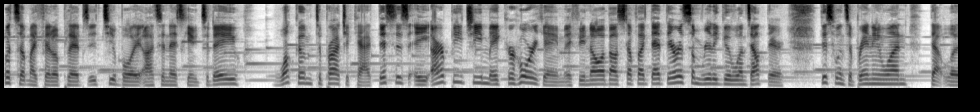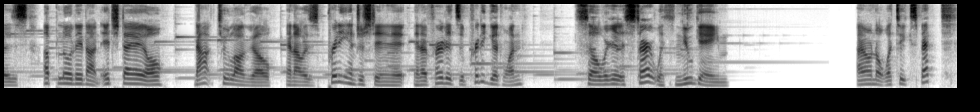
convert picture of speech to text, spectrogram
What's up my fellow plebs, it's your boy Austin X Gaming. Today, welcome to Project Kat. This is a RPG Maker horror game. If you know about stuff like that, there are some really good ones out there. This one's a brand new one that was uploaded on itch.io not too long ago, and I was pretty interested in it, and I've heard it's a pretty good one. So we're gonna start with new game. I don't know what to expect,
